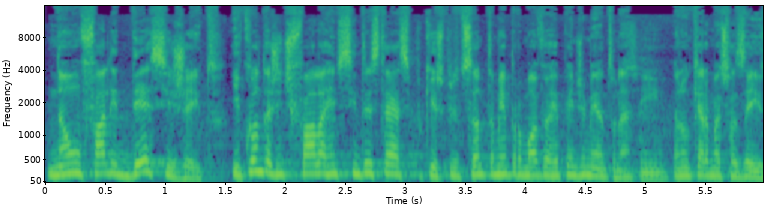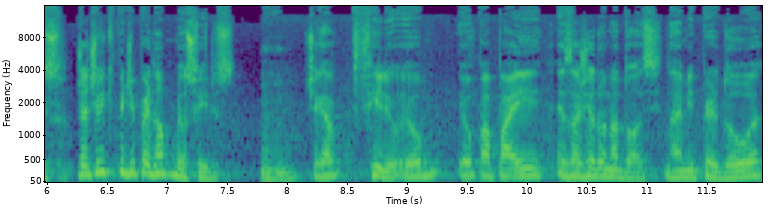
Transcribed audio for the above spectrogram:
Não fale desse jeito. E quando a gente fala, a gente se entristece, porque o Espírito Santo também promove o arrependimento, né? Sim. Eu não quero mais fazer isso. Já tive que pedir perdão para meus filhos. Chegar, filho, eu, eu, papai exagerou na dose, né? Me perdoa.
